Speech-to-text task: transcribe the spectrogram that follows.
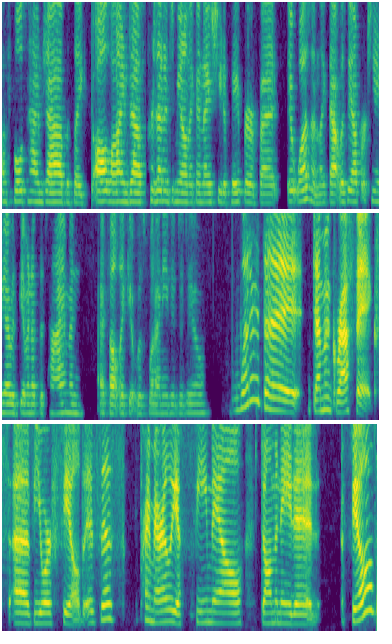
a full-time job with like all lined up presented to me on like a nice sheet of paper but it wasn't. Like that was the opportunity i was given at the time and i felt like it was what i needed to do. What are the demographics of your field? Is this primarily a female dominated field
